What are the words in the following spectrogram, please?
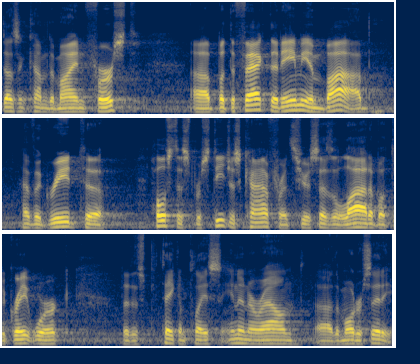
doesn't come to mind first, uh, but the fact that Amy and Bob have agreed to host this prestigious conference here says a lot about the great work that has taken place in and around uh, the Motor City.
